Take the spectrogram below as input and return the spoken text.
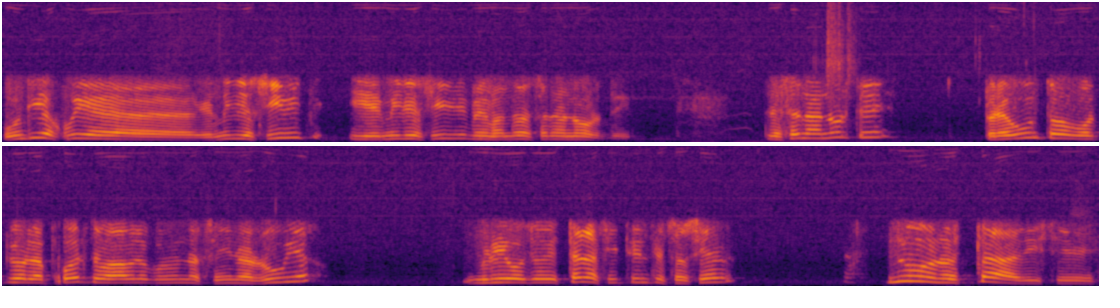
Un día fui a Emilio Civit y Emilio Civit me mandó a zona norte. De zona norte pregunto, golpeo la puerta, hablo con una señora rubia. Me digo yo, ¿está la asistente social? No, no está, dice.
